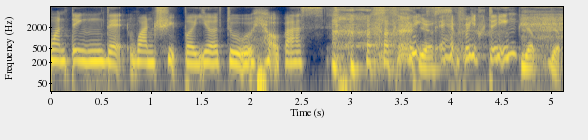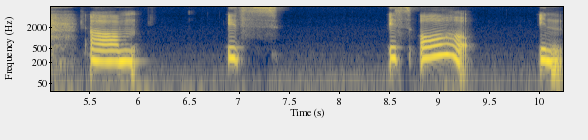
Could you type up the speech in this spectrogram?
one thing that one trip per year to help us fix Yes. everything Yep, yep. um, it's it's all in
